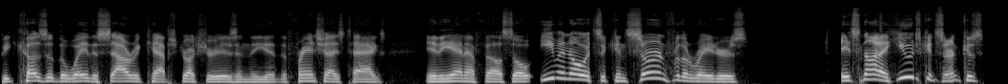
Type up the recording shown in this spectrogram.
because of the way the salary cap structure is and the uh, the franchise tags in the NFL. So even though it's a concern for the Raiders, it's not a huge concern because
